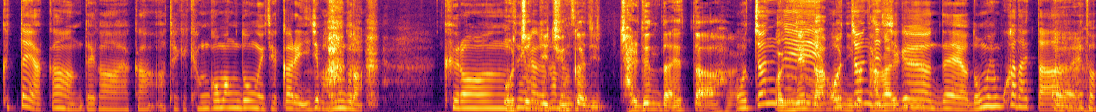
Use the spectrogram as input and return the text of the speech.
그때 약간 내가 약간 아 되게 경거망동의 대가를 이제 받는구나. 그런 어쩐지 지금까지 잘 된다 했다. 어쩐지 어쩐지 당할 지금 네 너무 행복하다 했다. 네. 그래서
